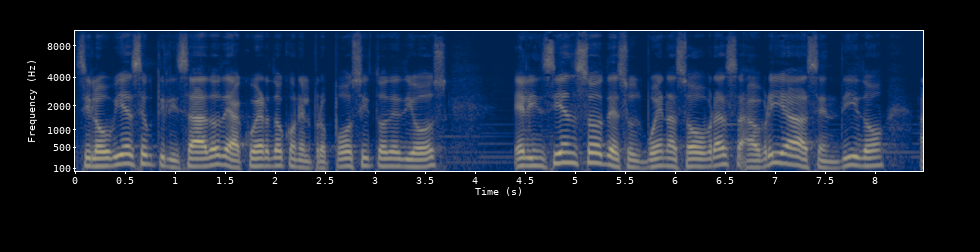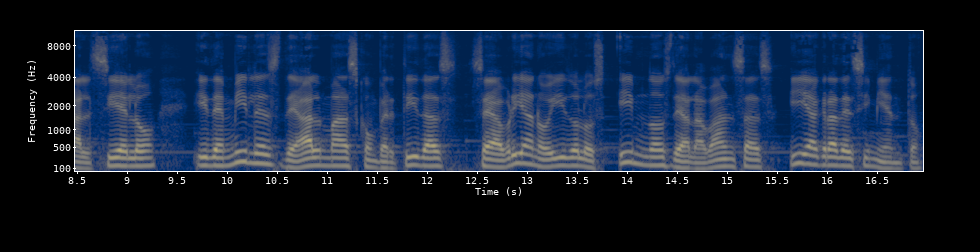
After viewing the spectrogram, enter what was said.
Si lo hubiese utilizado de acuerdo con el propósito de Dios, el incienso de sus buenas obras habría ascendido al cielo y de miles de almas convertidas se habrían oído los himnos de alabanzas y agradecimiento.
